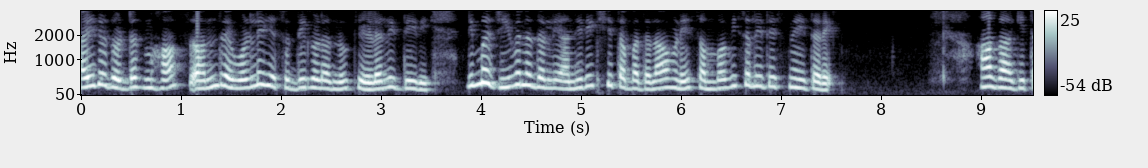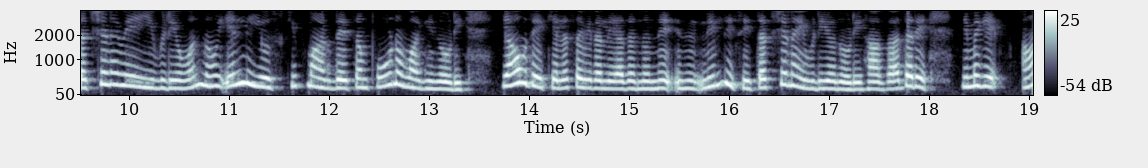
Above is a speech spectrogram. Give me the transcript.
ಐದು ದೊಡ್ಡ ಮಹಾ ಅಂದರೆ ಒಳ್ಳೆಯ ಸುದ್ದಿಗಳನ್ನು ಕೇಳಲಿದ್ದೀರಿ. ನಿಮ್ಮ ಜೀವನದಲ್ಲಿ ಅನಿರೀಕ್ಷಿತ ಬದಲಾವಣೆ ಸಂಭವಿಸಲಿದೆ, ಸ್ನೇಹಿತರೆ. ಹಾಗಾಗಿ ತಕ್ಷಣವೇ ಈ ವಿಡಿಯೋವನ್ನು ಎಲ್ಲಿಯೂ ಸ್ಕಿಪ್ ಮಾಡದೆ ಸಂಪೂರ್ಣವಾಗಿ ನೋಡಿ. ಯಾವುದೇ ಕೆಲಸವಿರಲಿ, ಅದನ್ನು ನಿಲ್ಲಿಸಿ ತಕ್ಷಣ ಈ ವಿಡಿಯೋ ನೋಡಿ. ಹಾಗಾದರೆ ನಿಮಗೆ ಆ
